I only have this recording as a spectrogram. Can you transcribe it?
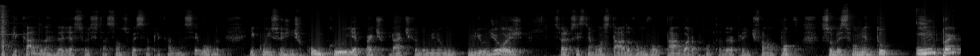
aplicado. Na realidade, a solicitação só vai ser aplicada na segunda. E com isso a gente conclui a parte prática do milhão mil de hoje. Espero que vocês tenham gostado. Vamos voltar agora para o computador para a gente falar um pouco sobre esse momento ímpar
